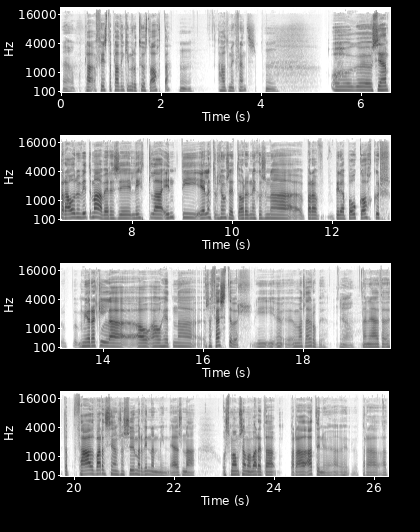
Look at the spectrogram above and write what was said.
Já. Pla, fyrsta platan kemur úr 2008 Mm. How to make friends Mm. Og uh, síðan bara áður við vitum að vera þessi litla indie elektro hljómsveit orðin eitthvað svona bara byrja að bóka okkur mjög reglulega á, á hérna svona festival í, í, um, um alla Európu Já. þannig að þetta, það varð síðan svona sumarvinnan mín svona og smám saman var þetta bara að atvinnu að- bara að, að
